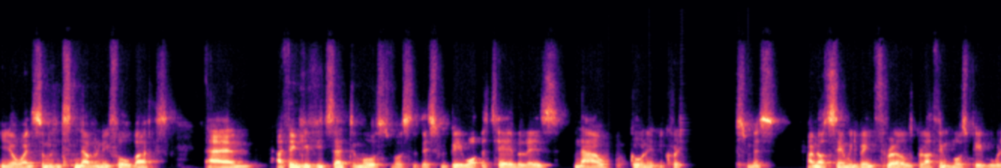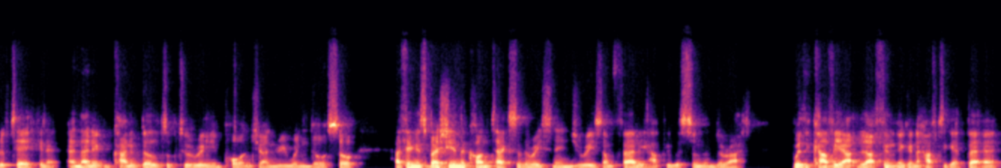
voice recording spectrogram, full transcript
you know, when someone didn't have any fullbacks. Um, I think if you'd said to most of us that this would be what the table is now going into Christmas, I'm not saying we'd have been thrilled, but I think most people would have taken it. And then it kind of builds up to a really important January window. So I think, especially in the context of the recent injuries, I'm fairly happy with Sunderland are at, with the caveat that I think they're going to have to get better.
